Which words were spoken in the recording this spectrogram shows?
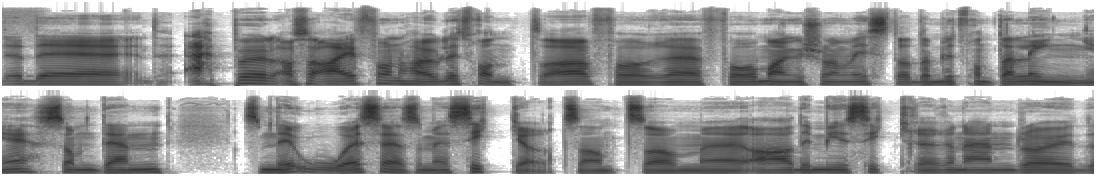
det, det, Apple, altså iPhone har jo blitt fronta for, eh, for mange journalister. Det har blitt fronta lenge som den som det OS er som er sikkert. sant? Som eh, ah, det er mye sikrere enn Android.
